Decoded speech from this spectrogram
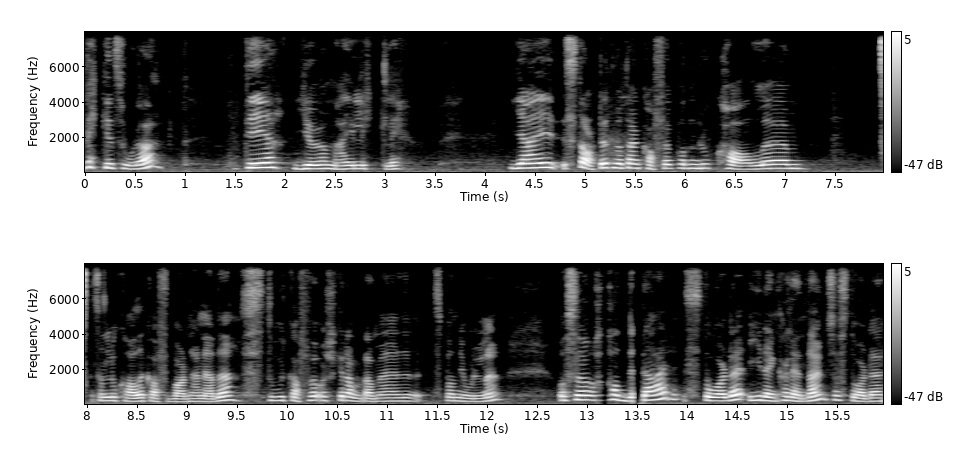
Vekket sola. Det gjør meg lykkelig. Jeg startet med å ta en kaffe på den lokale, sånn lokale kaffebaren her nede. Stor kaffe og skravla med spanjolene. Og så hadde Der står det, i den kalenderen, så står det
